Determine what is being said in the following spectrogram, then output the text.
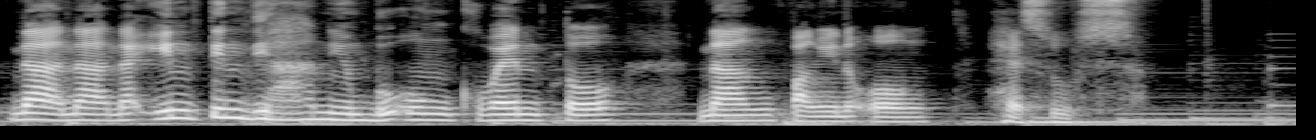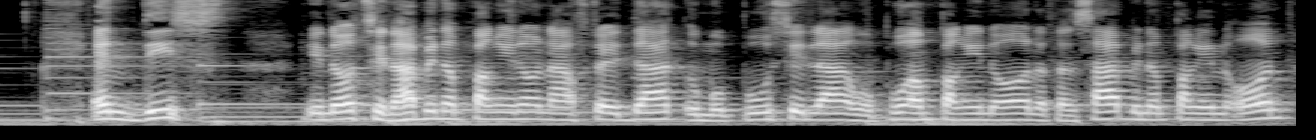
na, na naintindihan yung buong kwento ng Panginoong Jesus. And this, you know, sinabi ng Panginoon after that, umupo sila, umupo ang Panginoon at ang sabi ng Panginoon,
